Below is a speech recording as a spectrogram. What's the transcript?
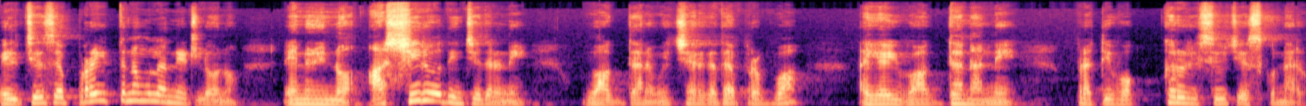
మీరు చేసే ప్రయత్నములన్నిటిలోనూ నేను నిన్ను ఆశీర్వదించేదనని వాగ్దానం ఇచ్చారు కదా ప్రభా అయ్యా ఈ వాగ్దానాన్ని ప్రతి ఒక్కరూ రిసీవ్ చేసుకున్నారు.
